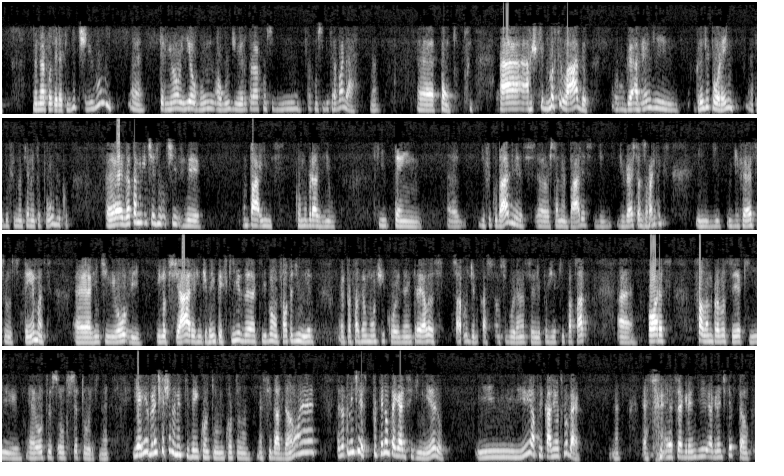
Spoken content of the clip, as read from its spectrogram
menor poder aquisitivo é, teriam aí algum, algum dinheiro para conseguir, conseguir trabalhar. Né? É, ponto. Acho que do outro lado, o, a grande, o grande porém né, do financiamento público é exatamente a gente ver um país como o Brasil, que tem é, dificuldades é, orçamentárias de diversas ordens e de, de diversos temas. É, a gente ouve em noticiário, a gente vê em pesquisa que, bom, falta dinheiro é, para fazer um monte de coisa, entre elas saúde, educação, segurança, e eu podia aqui passar é, horas falando para você aqui é, outros, outros setores, né? E aí o grande questionamento que vem enquanto, enquanto né, cidadão é exatamente esse. Por que não pegar esse dinheiro e aplicá-lo em outro lugar? Né? Essa, essa, é a grande, a grande questão.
